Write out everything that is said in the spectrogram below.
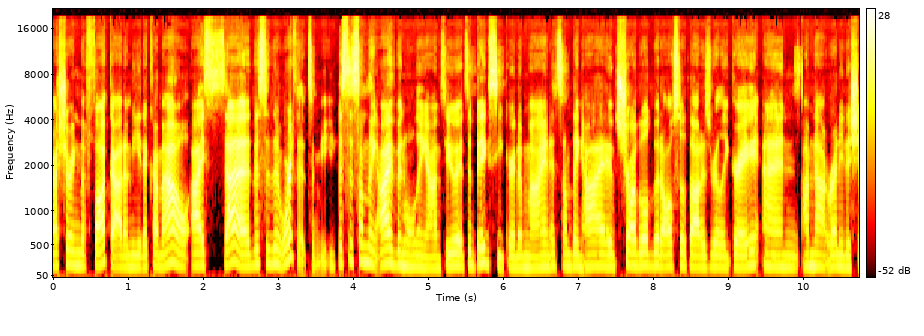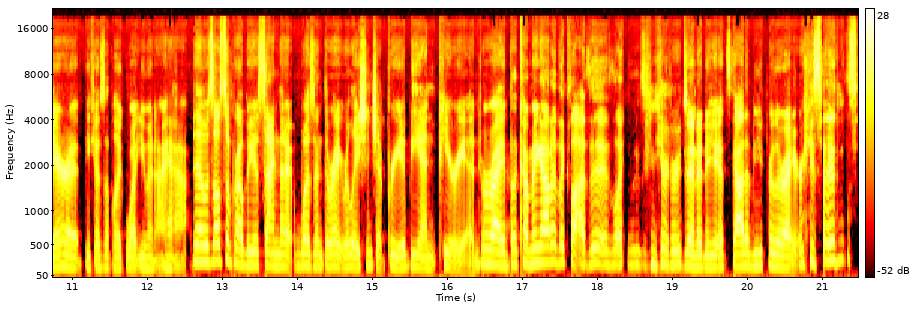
pressuring the fuck out of me to come out, I said, "This isn't worth it to me. This is something I've been holding on to. It's a big secret of mine. It's something I've struggled, but also thought is really great. And I'm not ready to share it because of like what you and I have. That was also probably a sign that it wasn't the right relationship for you to be in, period. Right. But coming out of the closet is like losing your virginity. It's got to be for the right reasons.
